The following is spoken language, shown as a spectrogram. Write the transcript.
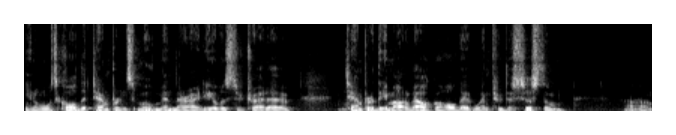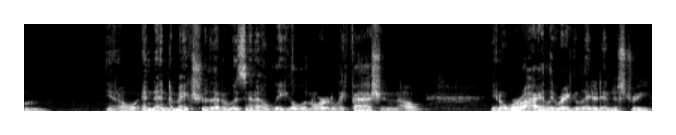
you know, what's called the temperance movement. Their idea was to try to temper the amount of alcohol that went through the system you know, and, and to make sure that it was in a legal and orderly fashion. Now, you know, we're a highly regulated industry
